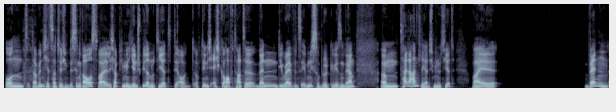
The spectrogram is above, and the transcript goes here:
Und da bin ich jetzt natürlich ein bisschen raus, weil ich habe mir hier einen Spieler notiert, der, auf, den ich echt gehofft hatte, wenn die Ravens eben nicht so blöd gewesen wären. Ähm, Tyler Huntley hatte ich mir notiert, weil wenn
